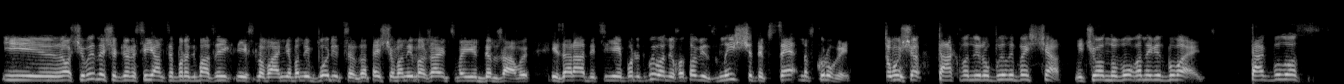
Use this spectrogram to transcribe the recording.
І очевидно, що для росіян це боротьба за їхнє існування. Вони борються за те, що вони вважають своєю державою, і заради цієї боротьби вони готові знищити все навкруги, тому що так вони робили весь час. Нічого нового не відбувається. Так було з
